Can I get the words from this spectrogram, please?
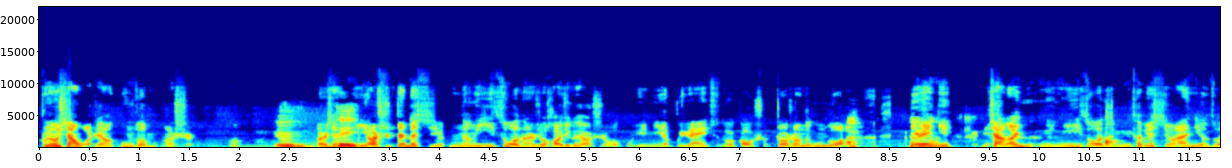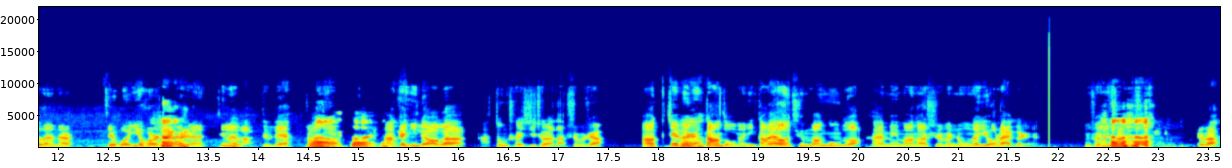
不用像我这样工作模式，嗯嗯，而且你要是真的喜能一坐那儿就好几个小时，我估计你也不愿意去做高商招商的工作了，因为你你想啊，你你你一坐，你特别喜欢安静坐在那儿，结果一会儿来个人进来了，对不对？找你，对，然后跟你聊个啊东扯西扯的，是不是？然后这个人刚走呢，你刚要去忙工作，还没忙到十分钟呢，又来个人，你说你烦不烦？对吧？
